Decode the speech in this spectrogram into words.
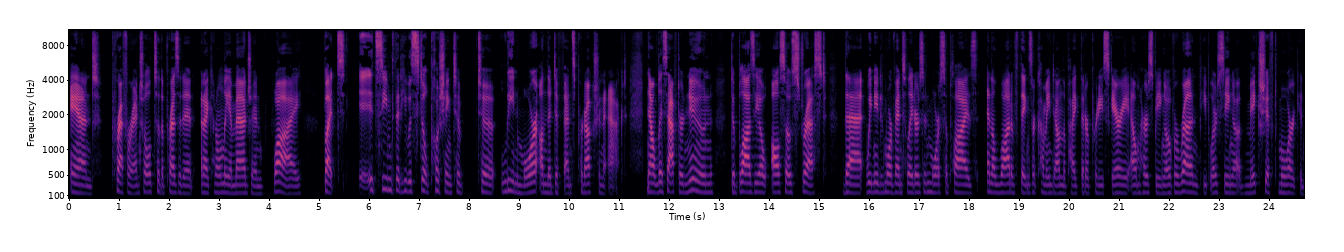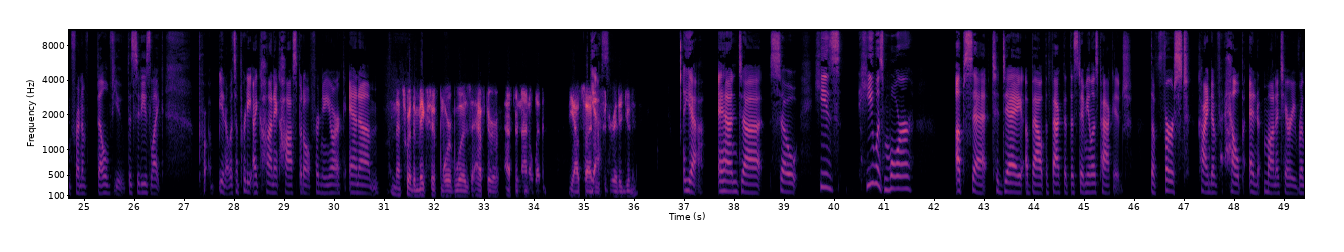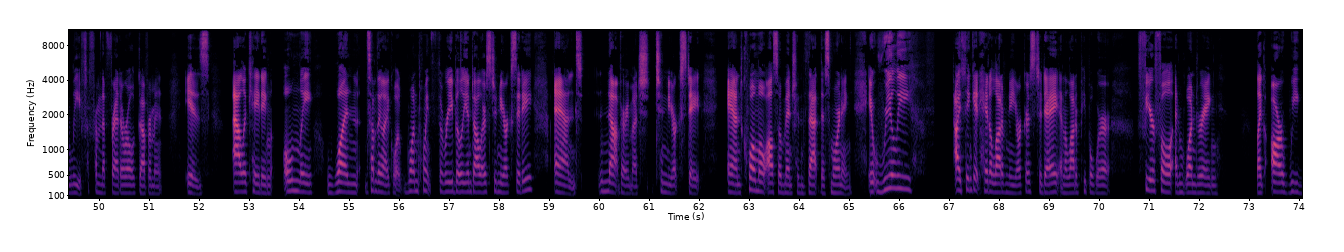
and preferential to the president, and I can only imagine why. But it seemed that he was still pushing to to lean more on the Defense Production Act. Now, this afternoon, de Blasio also stressed that we needed more ventilators and more supplies. And a lot of things are coming down the pike that are pretty scary. Elmhurst being overrun. People are seeing a makeshift morgue in front of Bellevue. The city's like you know, it's a pretty iconic hospital for New York. And um and that's where the makeshift morgue was after after 9/11, the outside Yes. refrigerated unit. Yeah. And uh so he's he was more upset today about the fact that the stimulus package, the first kind of help and monetary relief from the federal government is allocating only one something like what 1.3 billion dollars to New York City and not very much to New York State. And Cuomo also mentioned that this morning. It really I think it hit a lot of New Yorkers today, and a lot of people were fearful and wondering, like, are we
